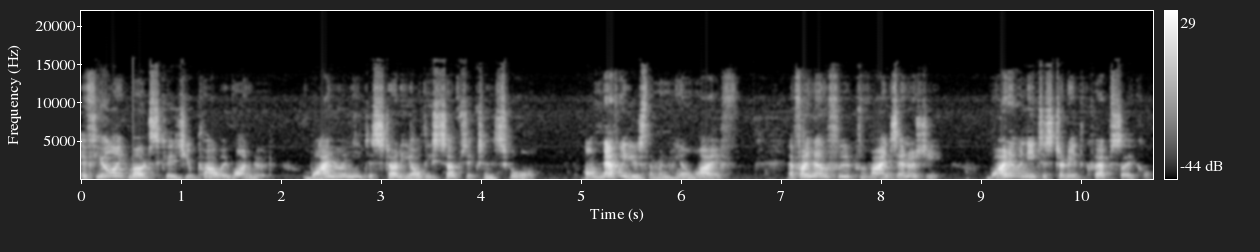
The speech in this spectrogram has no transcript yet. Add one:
If you're like most kids, you probably wondered, why do I need to study all these subjects in school? I'll never use them in real life. If I know food provides energy, why do I need to study the Krebs cycle?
